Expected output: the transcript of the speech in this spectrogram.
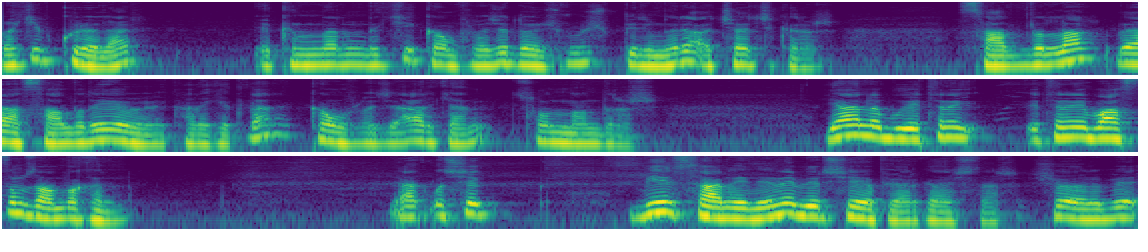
Rakip kuleler yakınlarındaki kamuflaja dönüşmüş birimleri açığa çıkarır. Saldırılar veya saldırıya yönelik hareketler kamuflajı erken sonlandırır. Yani bu yetenek yeteneği bastığım zaman bakın yaklaşık bir saniyeliğine bir şey yapıyor arkadaşlar. Şöyle bir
